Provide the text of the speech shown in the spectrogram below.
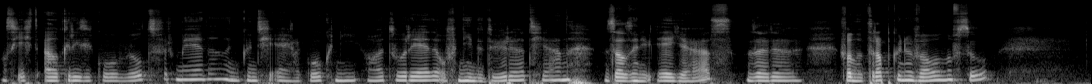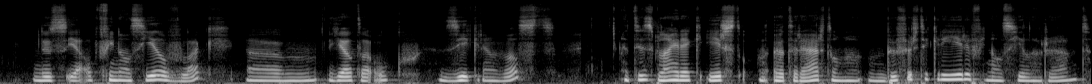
als je echt elk risico wilt vermijden, dan kun je eigenlijk ook niet autorijden of niet de deur uitgaan. Zelfs in je eigen huis. Zou je van de trap kunnen vallen of zo. Dus ja, op financieel vlak um, geldt dat ook zeker en vast. Het is belangrijk eerst uiteraard om een buffer te creëren, financiële ruimte.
